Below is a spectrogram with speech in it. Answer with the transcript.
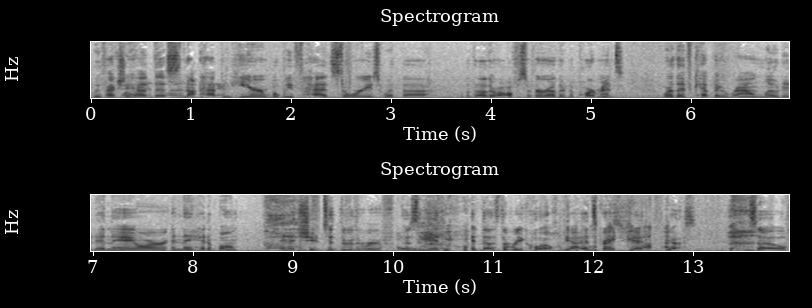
we've actually had this not happen here, but we've had stories with uh, with other officer or other departments where they've kept a round loaded in the AR and they hit a bump and it shoots it through the roof because it, it does the recoil. Yeah, it's crazy shit. Yes. So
